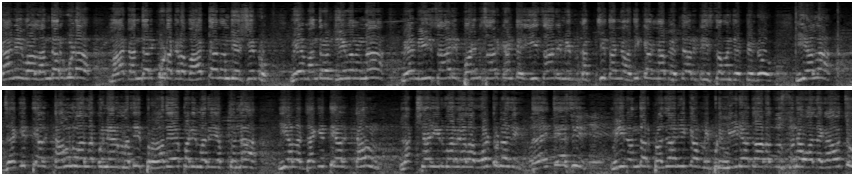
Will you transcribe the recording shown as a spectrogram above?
కానీ వాళ్ళందరూ కూడా మాకందరికి కూడా అక్కడ వాగ్దానం చేసిండ్రు. మేమందరం జీవనన్నా మేము ఈసారి పోయినసారి కంటే ఈసారి మీకు ఖచ్చితంగా అధికంగా మెజారిటీ ఇస్తామని చెప్పిండ్రు. ఇవాళ జగిత్యాల టౌన్ వాళ్ళకు నేను మరీ ప్రాధేయపడి మరీ చెప్తున్నా ఇవాళ జగిత్యాల టౌన్ లక్ష లక్ష ఇరవై వేల ఓటున్నది దయచేసి మీరందరు ప్రజానీకం ఇప్పుడు మీడియా ద్వారా చూస్తున్న వాళ్ళే కావచ్చు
